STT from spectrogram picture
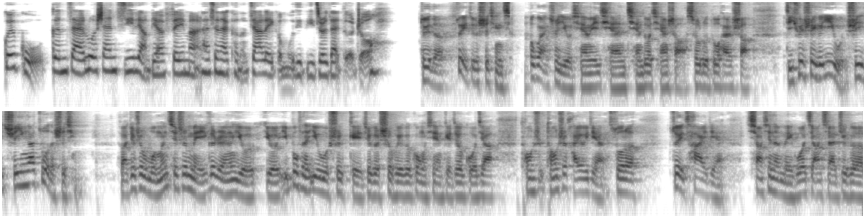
硅谷跟在洛杉矶两边飞嘛，他现在可能加了一个目的地，就是在德州。对的，税这个事情，不管是有钱没钱，钱多钱少，收入多还是少，的确是一个义务，是是应该做的事情，对吧？就是我们其实每一个人有有一部分的义务是给这个社会一个贡献，给这个国家。同时，同时还有一点说了最差一点，像现在美国讲起来这个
